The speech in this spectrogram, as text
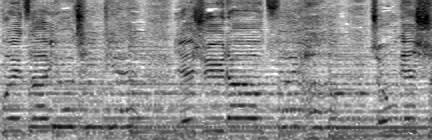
会再有晴天，也许到最后终点是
